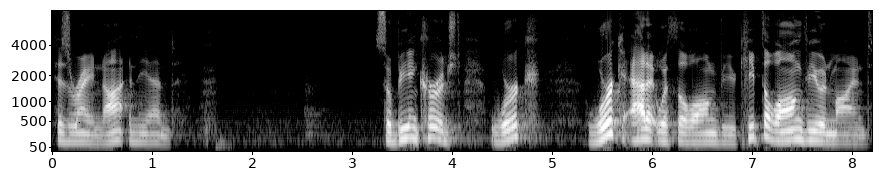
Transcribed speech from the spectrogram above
his reign, not in the end. So be encouraged. Work, work at it with the long view. Keep the long view in mind,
